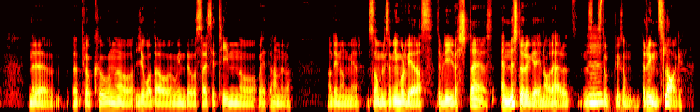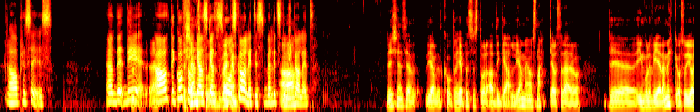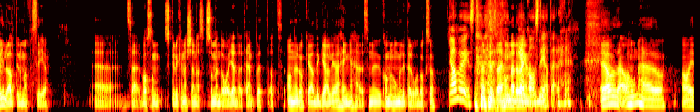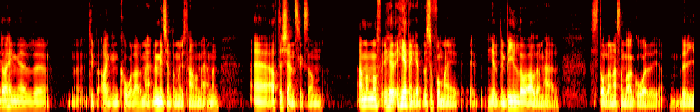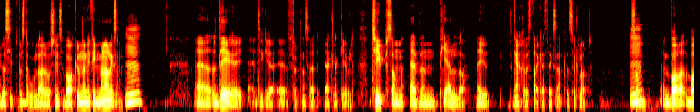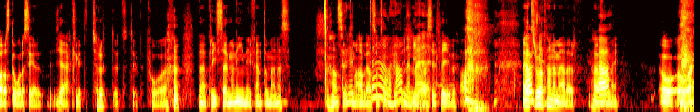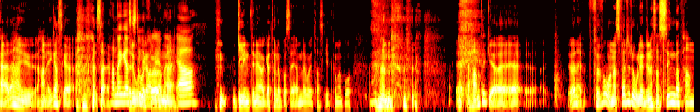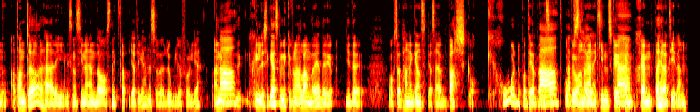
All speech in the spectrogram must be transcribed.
när det är eh, Plo Koon och Yoda och Window och Saisi Tin och vad heter han nu då? Ja, det är någon mer som liksom involveras. Det blir ju värsta, ännu större grejen av det här och ett Mm. stort liksom rymdslag. Ja, precis. Ja, det, det, Så, ja, det går det från ganska verkligen- småskaligt till väldigt Ja. storskaligt. Det känns jävligt, jävligt coolt och helt plötsligt står Adi Gallia med och snackar och sådär och det involverar mycket och så jag gillar alltid när man får se eh, så här, vad som skulle kunna kännas som en dag i Gädda-templet. Att ja, nu råkar Adi Gallia hänga här så nu kommer hon med lite råd också. Ja, men visst. så här, hon hade Inga konstigheter. Ja, men så här, ja, hon är här och ja, idag hänger eh, typ Agent Kolar med. Nu minns jag inte om just han var med, men eh, att det känns liksom Ja, man, man, helt enkelt så får man ju en helt ny bild av alla de här stollarna som bara går bredvid och sitter på stolar och syns i bakgrunden i filmerna liksom. Mm. Eh, och det tycker jag är fruktansvärt jäkla kul. Typ som Evan Piel då, är ju kanske det starkaste exemplet såklart. Som bara, bara står och ser jäkligt trött ut typ på den här prisceremonin i Phantom Menace. Han ser ut som aldrig haft så tråkigt i hela med? sitt liv. Ja, Jag tror okej. att han är med där, jag Ja. för mig. Och, och här är han ju, han är ganska så här, Han har en ganska rolig, stor roll med Ja, glimten i ögat höll jag på att säga, men det var ju taskigt kom jag på. Men han tycker jag är, jag vet inte, förvånansvärt rolig. och Det är nästan synd att han, att han dör här i liksom sina enda avsnitt, för jag tycker han är så rolig att följa. Han Ja. skiljer sig ganska mycket från alla andra gäddor också, att han är ganska så här barsk och hård på ett helt annat Ja, sätt. Och absolut. Anakin ska ju Ja. skäm, skämta hela tiden.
